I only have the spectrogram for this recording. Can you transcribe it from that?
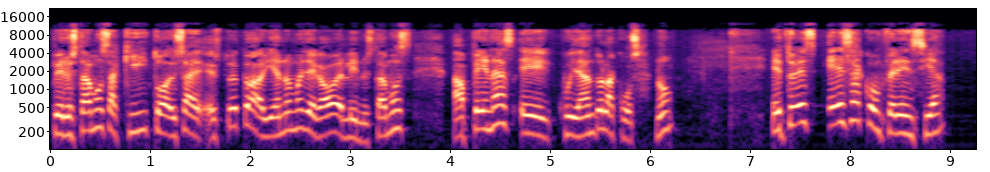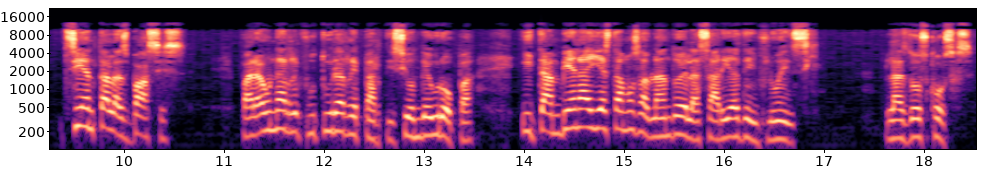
Pero estamos aquí, o sea, esto todavía no hemos llegado a Berlín, estamos apenas eh, cuidando la cosa, ¿no? Entonces, esa conferencia sienta las bases para una futura repartición de Europa y también ahí estamos hablando de las áreas de influencia, las dos cosas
